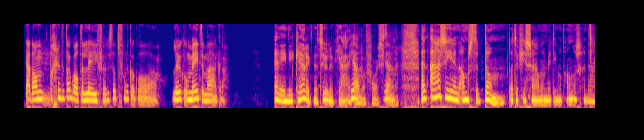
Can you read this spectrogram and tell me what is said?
ja, dan begint het ook wel te leven. Dus dat vond ik ook wel eh, leuk om mee te maken. En in die kerk natuurlijk, ja, ik Ja, kan me voorstellen. En Azië in Amsterdam, dat heb je samen met iemand anders gedaan.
